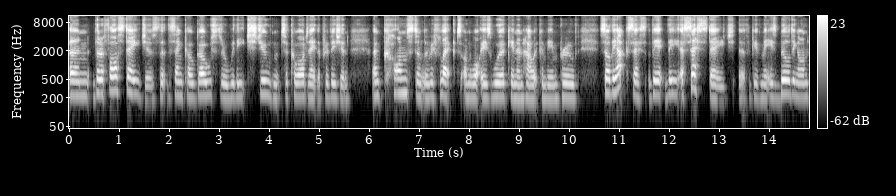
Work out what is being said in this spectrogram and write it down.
And there are four stages that the SENCO goes through with each student to coordinate the provision and constantly reflect on what is working and how it can be improved. So the access, the the assess stage, uh, forgive me, is building on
